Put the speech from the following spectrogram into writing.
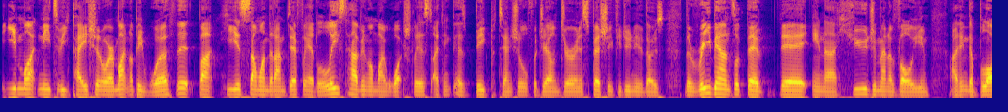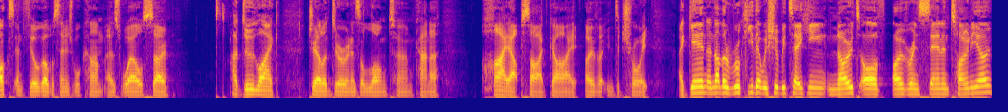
you might need to be patient or it might not be worth it, but he is someone that I'm definitely at least having on my watch list. I think there's big potential for Jalen Duren, especially if you do need those. The rebounds look they're there in a huge amount of volume. I think the blocks and field goal percentage will come as well. So I do like Jalen Duren as a long term kind of high upside guy over in Detroit. Again, another rookie that we should be taking note of over in San Antonio.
